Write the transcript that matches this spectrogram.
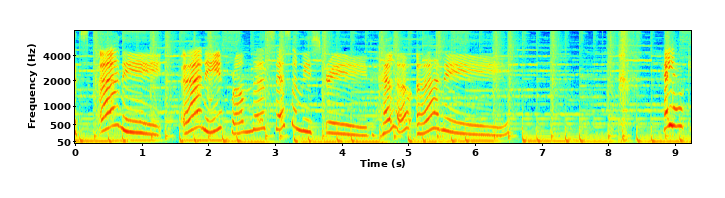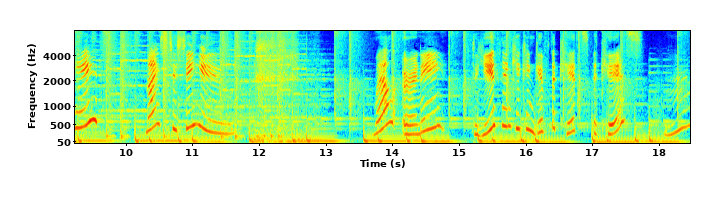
It's Ernie! Ernie from the Sesame Street! Hello, Ernie! Hello, kids! Nice to see you! Well, Ernie, do you think you can give the kids a kiss? Hmm?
